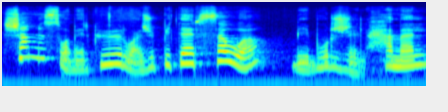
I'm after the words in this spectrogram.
شمس وميركور وجوبيتر سوا ببرج الحمل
